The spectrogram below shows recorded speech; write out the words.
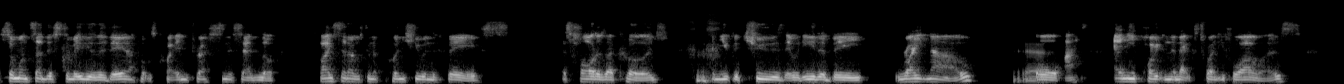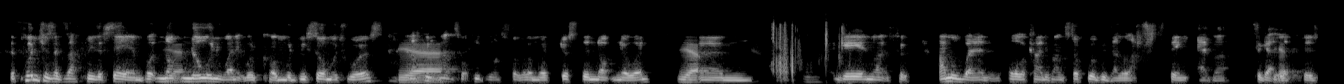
someone said this to me the other day and I thought it was quite interesting. They said, "Look, if I said I was going to punch you in the face as hard as I could, and you could choose, it would either be right now Yeah. or at any point in the next 24 hours." The punch is exactly the same, but not Yeah. knowing when it would come would be so much worse. And I Yeah. think that's what people are struggling with, just the not knowing. Yeah. Um, again, like for, I'm aware that all the candy pan stuff will be the last thing ever to get Yeah. lifted.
